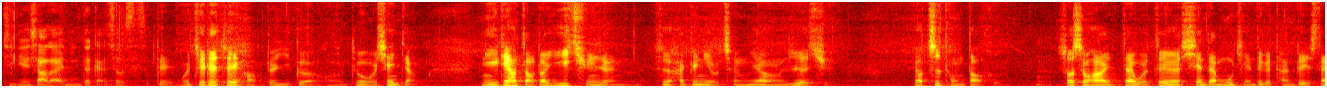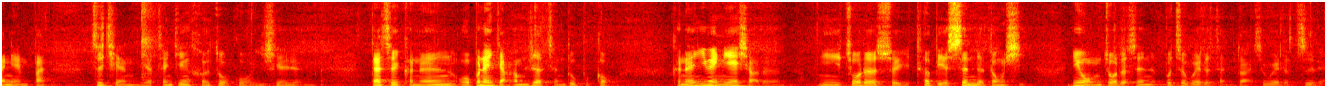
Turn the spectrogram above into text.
几年下来，你的感受是什么？对，我觉得最好的一个，嗯，就我先讲，你一定要找到一群人是还跟你有同样热血，要志同道合。说实话，在我这个现在目前这个团队三年半之前，也曾经合作过一些人，但是可能我不能讲他们热程度不够，可能因为你也晓得，你做的水特别深的东西，因为我们做的深不是为了诊断，是为了治疗。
